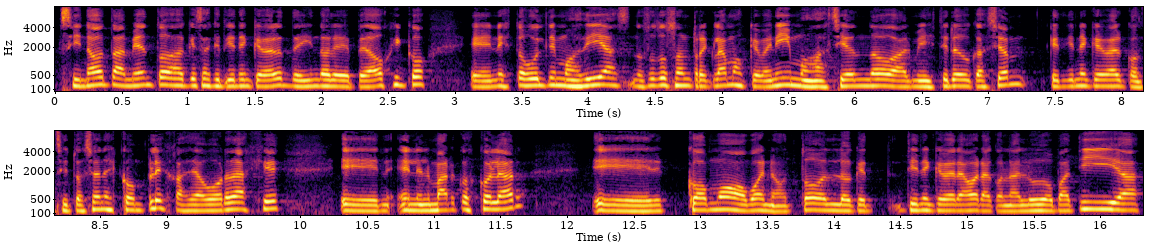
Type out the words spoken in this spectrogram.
sino también todas aquellas que tienen que ver de índole pedagógico. En estos últimos días nosotros son reclamos que venimos haciendo al Ministerio de Educación que tiene que ver con situaciones complejas de abordaje en, el marco escolar. Eh, como, bueno, todo lo que tiene que ver ahora con la ludopatía,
